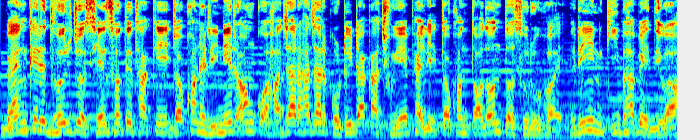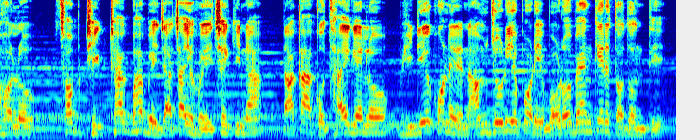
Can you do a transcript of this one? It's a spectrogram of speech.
ব্যাংকের ধৈর্য শেষ হতে থাকে, যখন ঋণের অঙ্ক হাজার হাজার কোটি টাকা ছুঁয়ে ফেলে, তখন তদন্ত শুরু হয়। ঋণ কীভাবে দেওয়া হলো? সব ঠিকঠাকভাবে যাচাই হয়েছে কিনা? টাকা কোথায় গেল? ভিডিওকনের নাম জড়িয়ে পড়ে বড় ব্যাংকের তদন্তে।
